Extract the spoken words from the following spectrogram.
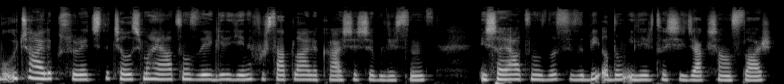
Bu 3 aylık süreçte çalışma hayatınızla ilgili yeni fırsatlarla karşılaşabilirsiniz. İş hayatınızda sizi bir adım ileri taşıyacak şanslar,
